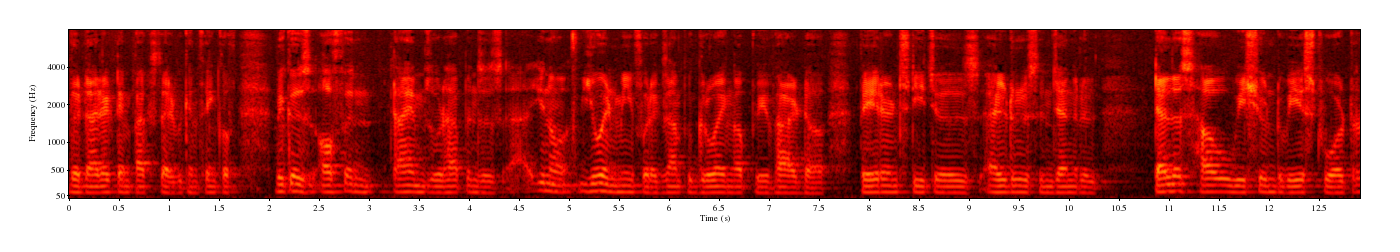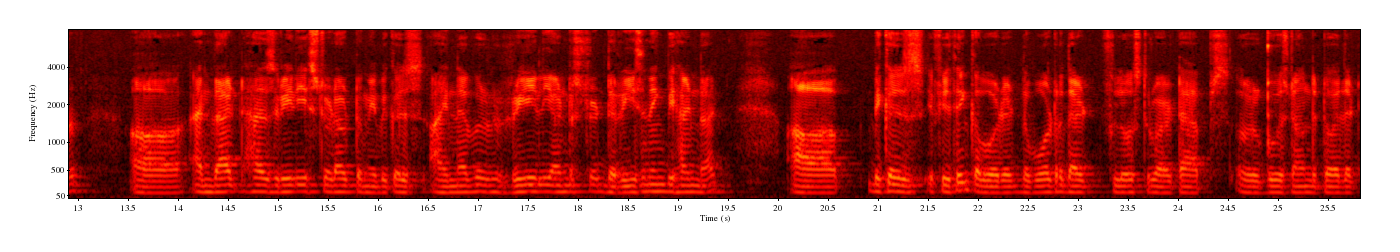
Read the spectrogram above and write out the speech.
the direct impacts that we can think of, because often times what happens is uh, you know you and me, for example, growing up, we've had uh, parents, teachers, elders in general tell us how we shouldn't waste water. Uh, and that has really stood out to me because I never really understood the reasoning behind that because if you think about it, the water that flows through our taps or goes down the toilet,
